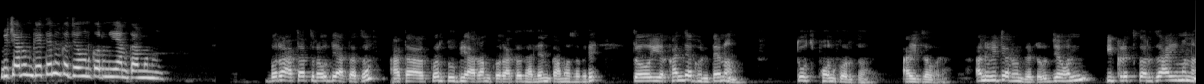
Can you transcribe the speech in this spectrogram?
विचारून घेते ना का जेवण करून यान का म्हणून? बरं आताच राहू दे आताच. आता कर तू बी आराम कर आता झाले ना कामा सगळे. तर एखाद्या घंट्यानं तूच फोन करतो आईजवळ. आणि विचारून घेतो जेवण इकडेच कर्ज आई म्हणा.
